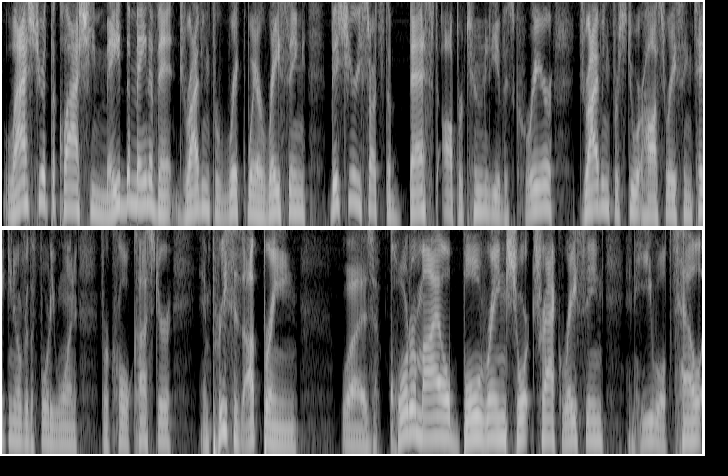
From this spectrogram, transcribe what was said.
Last year at the Clash, he made the main event driving for Rick Ware Racing. This year, he starts the best opportunity of his career, driving for Stewart Haas Racing, taking over the 41 for Cole Custer. And Preece's upbringing was quarter mile, bull ring, short track racing, and he will tell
